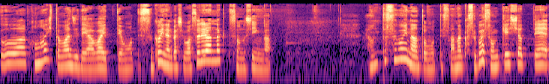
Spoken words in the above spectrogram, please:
うわこの人マジでやばいって思ってすごいなんか忘れらんなくてそのシーンが。ほんとすごいなと思ってさなんかすごい尊敬しちゃって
